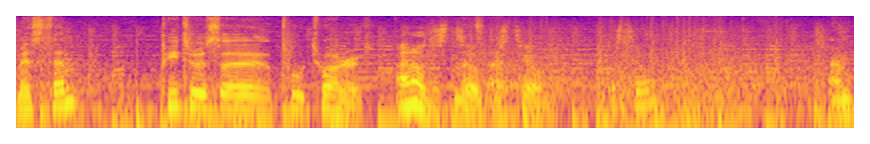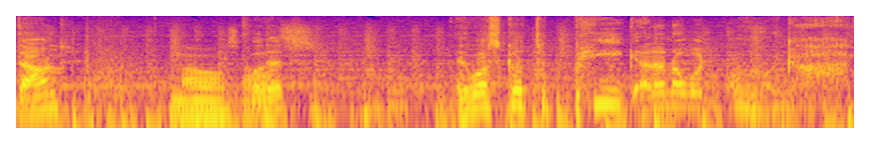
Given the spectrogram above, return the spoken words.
Missed him. Peter is uh, 200. I know, just still, just still. Just still. I'm downed. No, that? It was good to peek. I don't know what. Oh my god.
